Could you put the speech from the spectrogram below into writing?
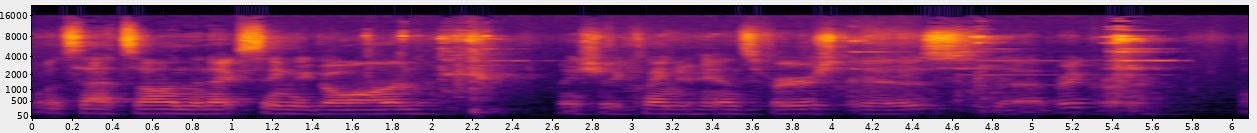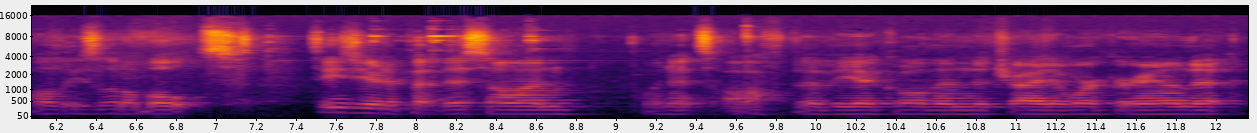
Once that's on, the next thing to go on, make sure you clean your hands first, is the brake rotor. All these little bolts. It's easier to put this on when it's off the vehicle than to try to work around it.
